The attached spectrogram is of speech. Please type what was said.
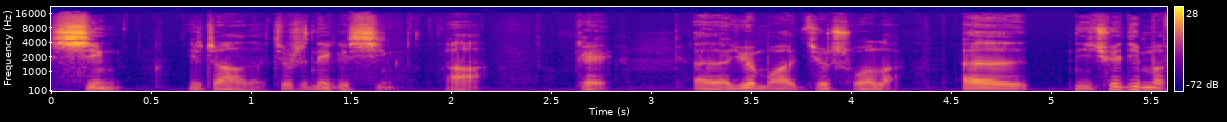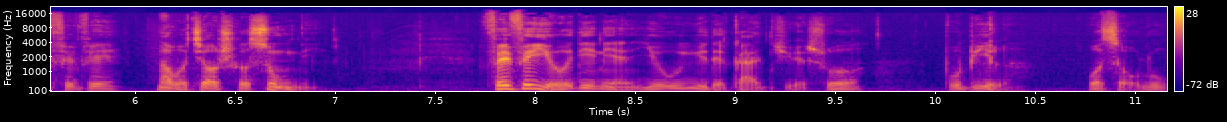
性，你知道的，就是那个性啊。OK，呃，渊博就说了，呃，你确定吗，菲菲？那我叫车送你。菲菲有一点点忧郁的感觉，说不必了，我走路。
